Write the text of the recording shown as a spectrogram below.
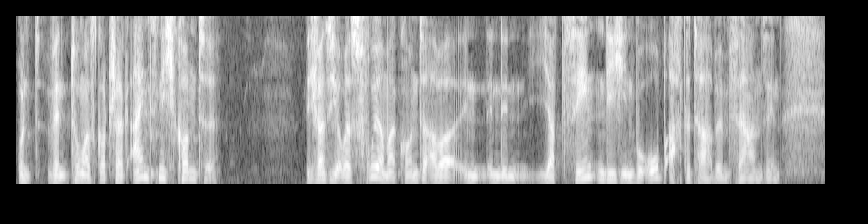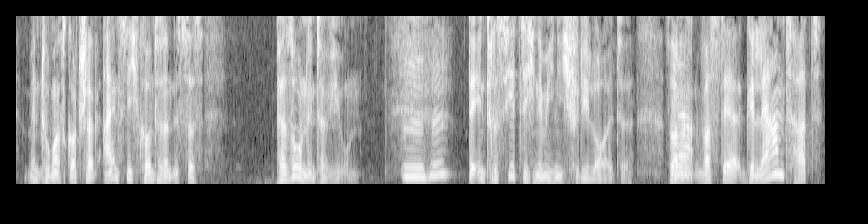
Und wenn Thomas Gottschalk eins nicht konnte, ich weiß nicht, ob er es früher mal konnte, aber in, in den Jahrzehnten, die ich ihn beobachtet habe im Fernsehen, wenn Thomas Gottschalk eins nicht konnte, dann ist das Personeninterviewen. Der interessiert sich nämlich nicht für die Leute, sondern Ja. was der gelernt hat,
